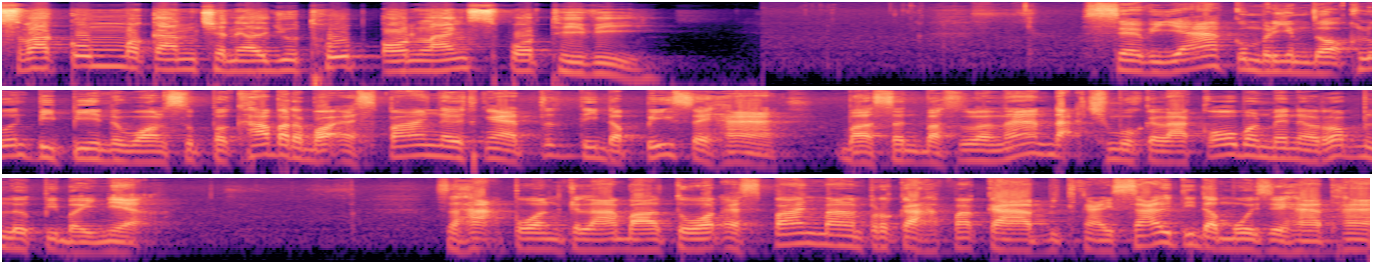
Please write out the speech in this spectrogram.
ស្វាគមន៍មកកាន់ Channel YouTube Online Sport TV សេវីយ៉ាគម្រាមដកខ្លួនពីពានរង្វាន់ Super Cup របស់អេស្ប៉ាញនៅថ្ងៃអាទិត្យទី12សីហាបើសិនបាសេឡូណាដាក់ឈ្មោះកីឡាករមិនមែនអឺរ៉ុបលើកពី3នាក់សហព័ន្ធកីឡាបាល់ទាត់អេស្ប៉ាញបានប្រកាសបកាពីថ្ងៃសៅរ៍ទី11សីហាថា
